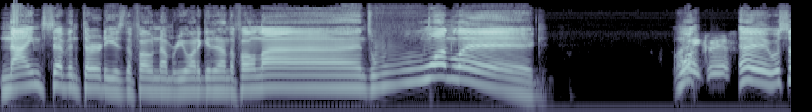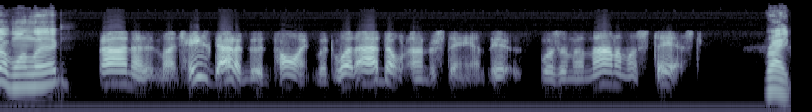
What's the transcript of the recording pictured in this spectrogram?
522-9730 is the phone number. You want to get it on the phone lines? One leg. One- Hey, Chris. Hey, what's up, one leg? Uh, not much. He's got a good point, but what I don't understand, it was an anonymous test. Right.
